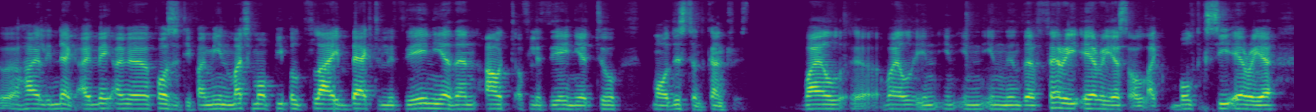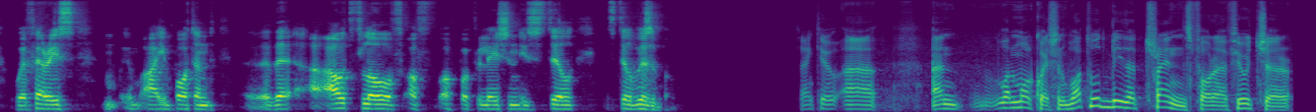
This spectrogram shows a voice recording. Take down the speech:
highly neg I may, uh, positive. I mean, much more people fly back to Lithuania than out of Lithuania to more distant countries. While uh, while in, in, in, in the ferry areas or like Baltic Sea area where ferries are important, uh, the outflow of, of, of, population is still still visible. Thank you. Uh, and one more question: What would be the trends for a future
